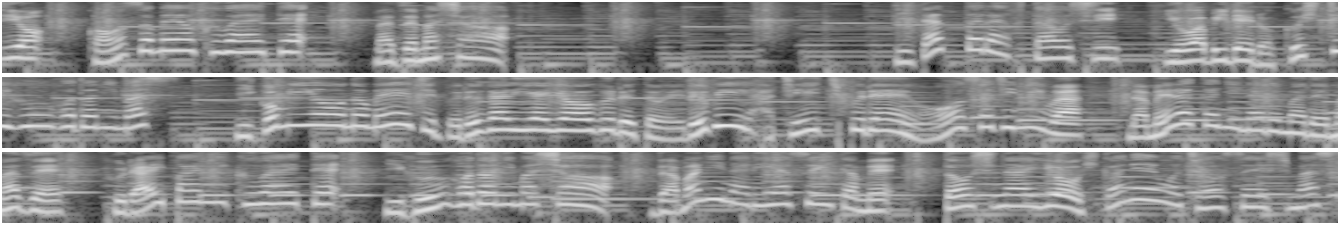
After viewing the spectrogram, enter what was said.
塩コンソメを加えて混ぜましょう。煮立ったら蓋をし弱火で67分ほど煮ます。煮込み用の明治ブルガリアヨーグルト LB81 プレーン大さじ2は滑らかになるまで混ぜフライパンに加えて2分ほど煮ましょう。ダマになりやすいため沸騰しないよう火加減を調整します。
